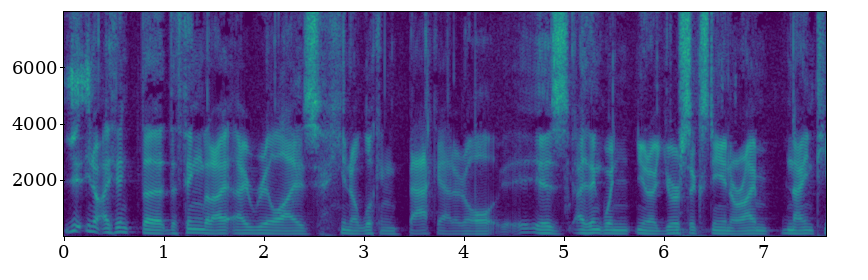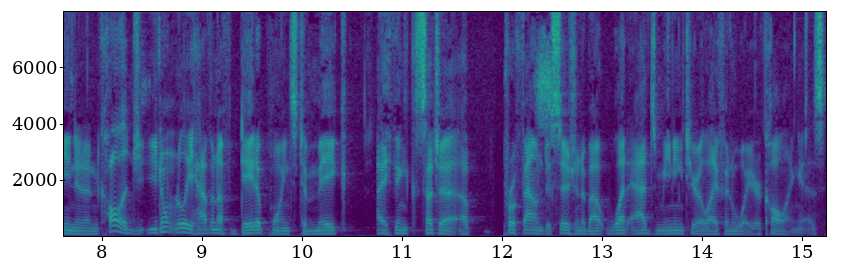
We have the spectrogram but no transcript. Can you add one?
you, you, know i think the the thing that I, I realize you know looking back at it all is i think when you know you're 16 or i'm 19 and in college you don't really have enough data points to make I think such a, a profound decision about what adds meaning to your life and what your calling is.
